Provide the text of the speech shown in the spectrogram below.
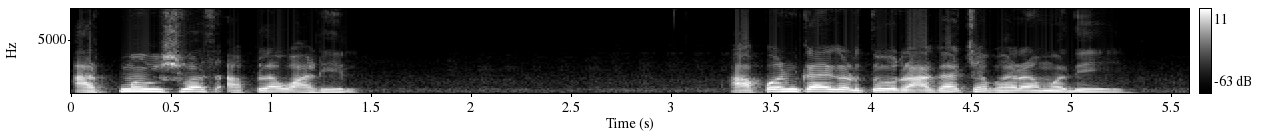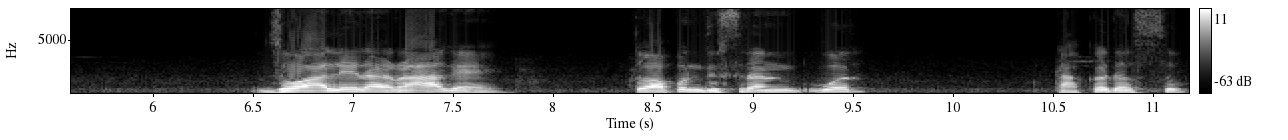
आत्मविश्वास आपला वाढेल. आपण काय करतो रागाच्या भरामध्ये जो आलेला राग आहे तो आपण दुसऱ्यांवर टाकत असतो.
